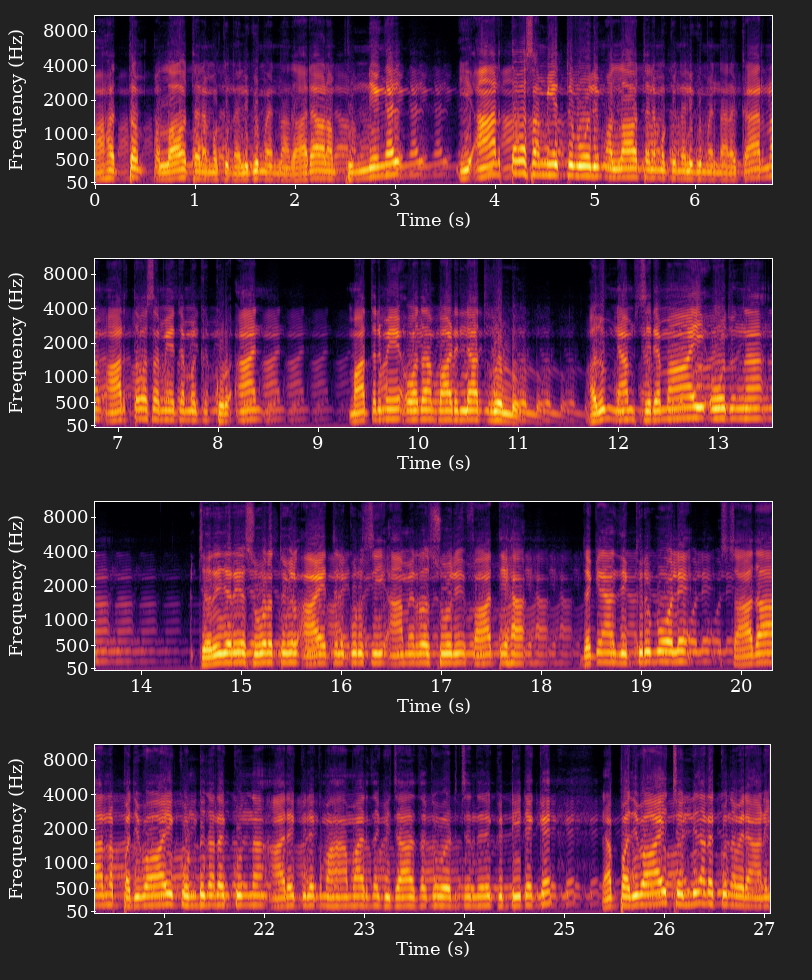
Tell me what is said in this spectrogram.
മഹത്വം അള്ളാഹുത്ത നമുക്ക് നൽകുമെന്ന ധാരാളം പുണ്യങ്ങൾ ഈ ആർത്തവ സമയത്ത് പോലും അള്ളാഹുത്ത നമുക്ക് നൽകുമെന്നാണ്. കാരണം ആർത്തവ സമയത്ത് നമുക്ക് ഖുർആൻ മാത്രമേ ഓതാൻ പാടില്ലാത്തതുള്ളൂ. അതും നാം സ്ഥിരമായി ഓതുന്ന ചെറിയ ചെറിയ സൂറത്തുകൾ ആയത്തിൽ കുറിച്ച് ആമിർ റസൂൽ ഫാത്തിഹ ഇതൊക്കെ ഞാൻ ദിക്ർ പോലെ സാധാരണ പതിവായി കൊണ്ടു നടക്കുന്ന ആരെങ്കിലൊക്കെ മഹാമാരത്തെ വിചാരത്തൊക്കെ മേടിച്ചതിന് കിട്ടിയിട്ടൊക്കെ ഞാൻ പതിവായി ചൊല്ലി നടക്കുന്നവരാണ്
